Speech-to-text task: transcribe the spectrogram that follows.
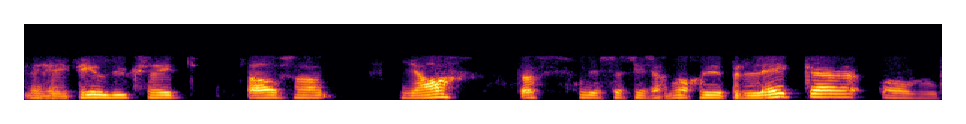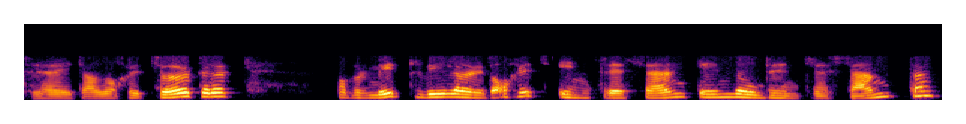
Wir haben viele Leute gesagt, also, ja, das müssen sie sich noch überlegen und haben dann noch ein bisschen zögert. Aber mittlerweile habe ich doch jetzt Interessentinnen und Interessenten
